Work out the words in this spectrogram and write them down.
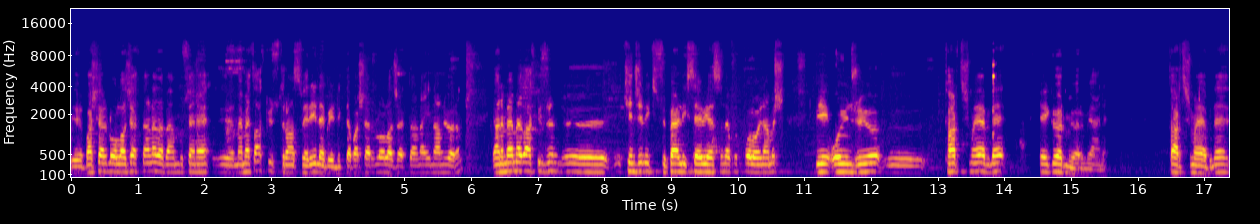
E, başarılı olacaklarına da ben bu sene e, Mehmet Akgüz transferiyle birlikte başarılı olacaklarına inanıyorum. Yani Mehmet Akgüz'ün e, ikincilik, Süper Lig seviyesinde futbol oynamış bir oyuncuyu e, tartışmaya bile şey görmüyorum yani. Tartışmaya bile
